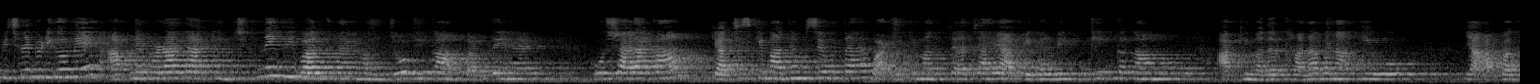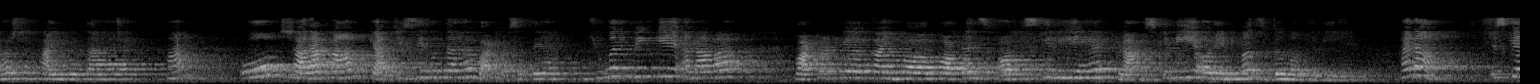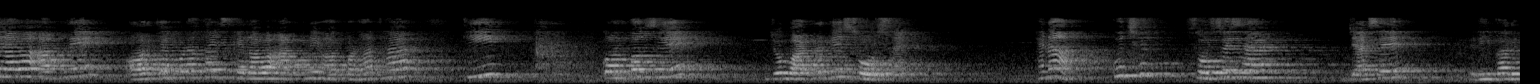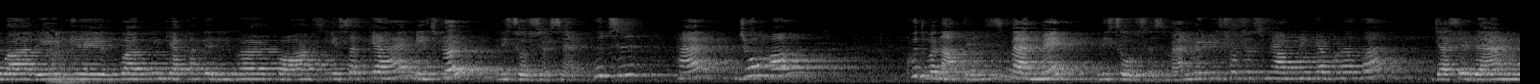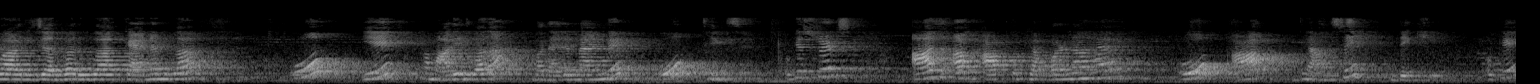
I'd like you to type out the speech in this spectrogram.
पिछले वीडियो में आपने पढ़ा था कि जितने भी वर्क हैं, हम जो भी काम करते हैं, वो सारा काम क्या चीज़ के माध्यम से होता है? वाटर के माध्यम से। चाहे आपके घर में कुकिंग का काम हो, आपकी मदर खाना बनाती हो, या आपका घर सफ़ाई होता है हाँ? वो सारा काम क्या चीज़ से होता है वाटर से ह्यूमन बींग के अलावा वाटर के इम्पोर्टेंस और किसके लिए है? प्लांट्स के लिए और एनिमल्स दोनों के लिए। है ना? इसके अलावा आपने और क्या पढ़ा था? इसके अलावा आपने और पढ़ा था कि कौन कौन से जो वाटर के सोर्स हैं। है ना? कुछ सोर्सेस हैं, जैसे रिवर हुआ रेन हुआ क्या कहते हैं? रिवर पॉन्ड्स ये सब क्या है? नेचुरल रिसोर्सेस हैं। कुछ है जो हम खुद बनाते हैं man made resources man made resources में आपने क्या पढ़ा था? जैसे डैम हुआ, रिजर्वर हुआ कैनन हुआ, वो ये हमारे द्वारा बनाए मैन मेड वो थिंग्स है. ओके स्टूडेंट्स आज अब आपको क्या पढ़ना है, वो आप ध्यान से देखिए. ओके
